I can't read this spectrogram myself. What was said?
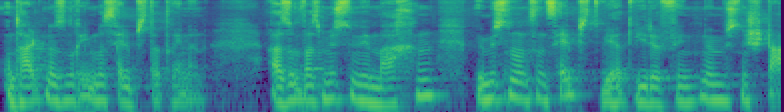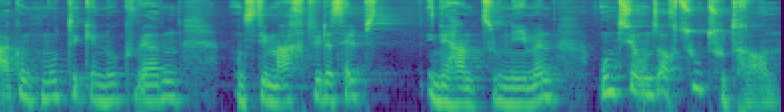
und halten uns noch immer selbst da drinnen. Also was müssen wir machen? Wir müssen unseren Selbstwert wiederfinden. Wir müssen stark und mutig genug werden, uns die Macht wieder selbst in die Hand zu nehmen und sie uns auch zuzutrauen.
